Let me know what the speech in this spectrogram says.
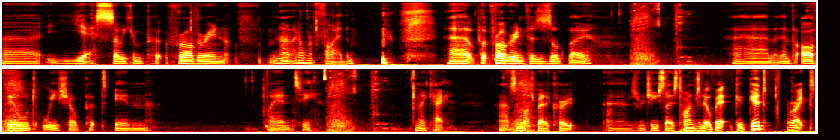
Uh, yes, so we can put Frogger in. No, I don't want to fire them. uh, put Frogger in for Zogbo. Um, and then for our field, we shall put in INT. Okay, that's a much better crew. And reduce those times a little bit. Good, good. Right.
